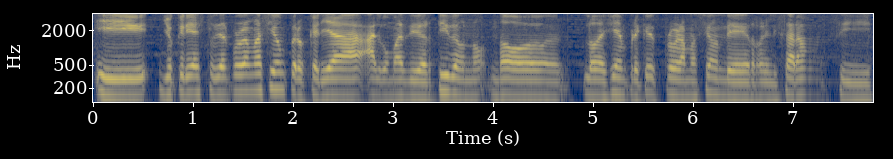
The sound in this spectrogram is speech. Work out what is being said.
Y yo quería estudiar programación, pero quería algo más divertido, no, no lo de siempre, que es programación de realizar apps y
